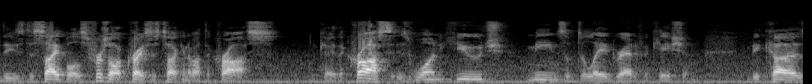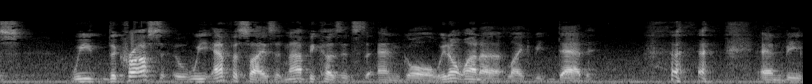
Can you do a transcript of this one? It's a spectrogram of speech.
these disciples, first of all, Christ is talking about the cross. Okay, the cross is one huge means of delayed gratification because we the cross we emphasize it not because it's the end goal. We don't want to like be dead and be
